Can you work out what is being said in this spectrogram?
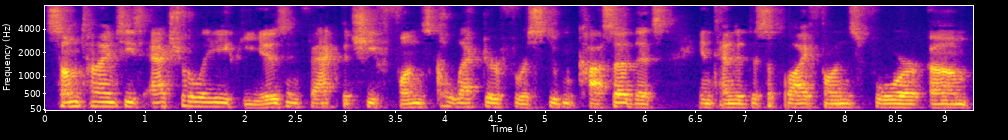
Sometimes he's actually he is in fact the chief funds collector for a student kassa that's intended to supply funds for um,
